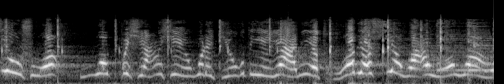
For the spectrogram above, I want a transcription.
就说我不相信我的九弟呀，你脱掉鞋袜我望望。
